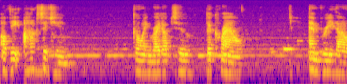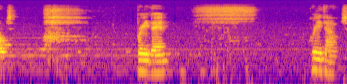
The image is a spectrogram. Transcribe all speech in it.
of the oxygen going right up to the crown and breathe out. Breathe in. Breathe out.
